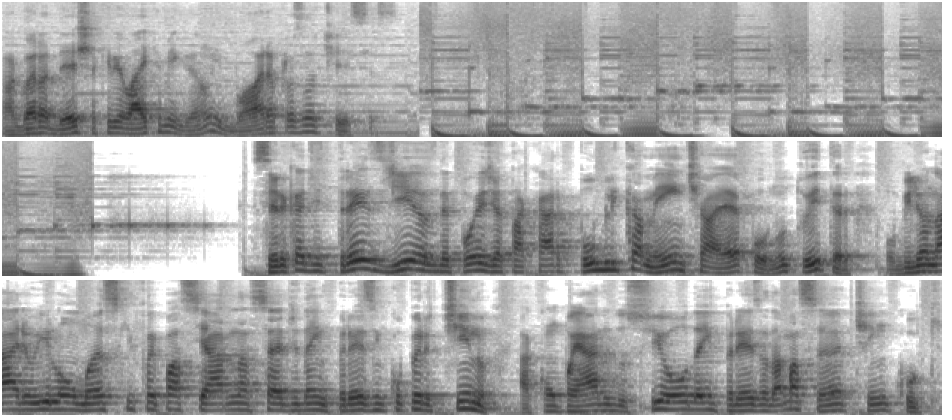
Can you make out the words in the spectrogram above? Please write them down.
Agora deixa aquele like, amigão, e bora para as notícias. Cerca de três dias depois de atacar publicamente a Apple no Twitter, o bilionário Elon Musk foi passear na sede da empresa em Cupertino, acompanhado do CEO da empresa da maçã, Tim Cook.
